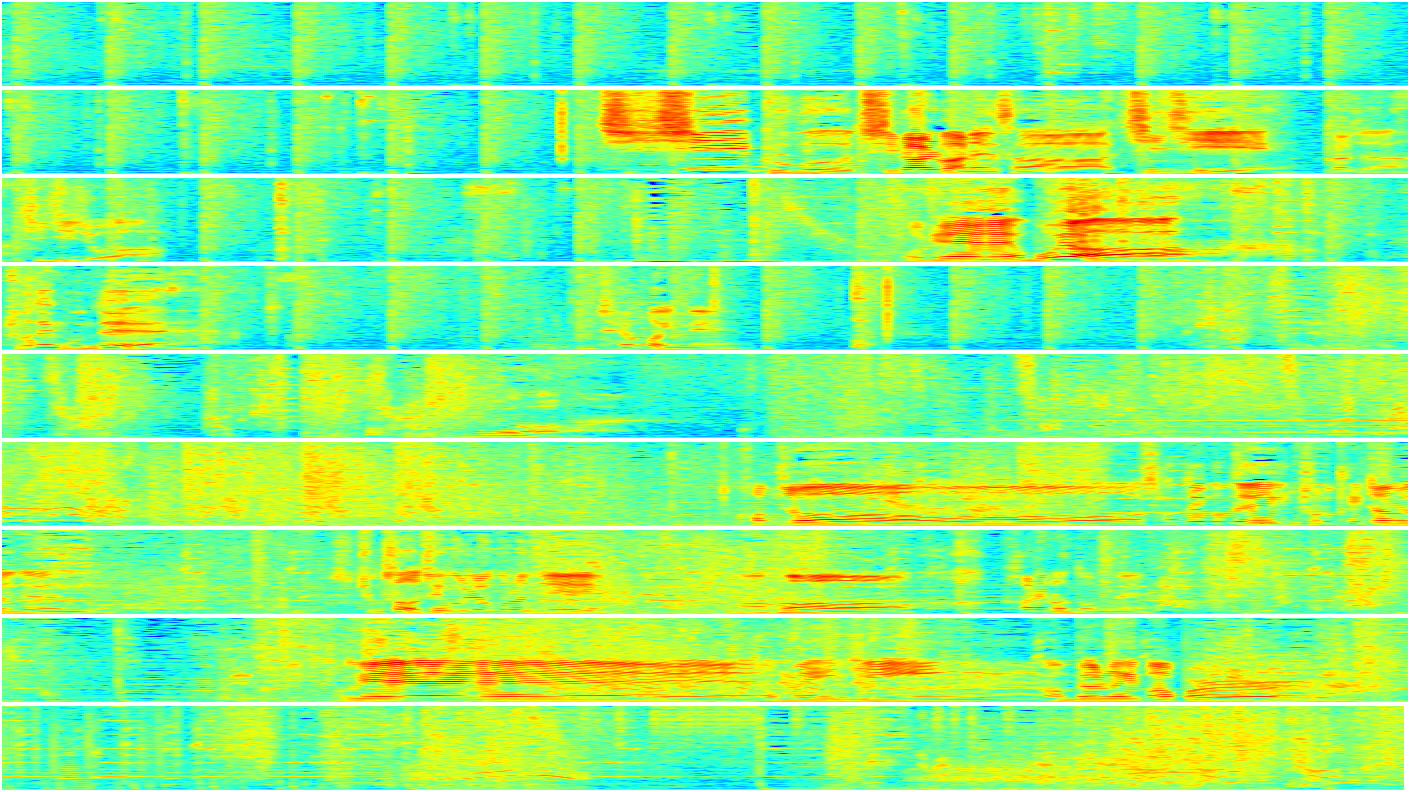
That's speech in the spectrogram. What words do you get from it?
지시 부부 지랄 반에사 지지 가자. 지지 조합 오케이. 뭐야? 조댕 뭔데? 태우가 있네. 뭐야 감자 오 상대 근데 저렇게 짜면은 죽사 어떻게 걸려 그러지? 어허 카레론도 없네. 오케이. 어메이징 unbelievable.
